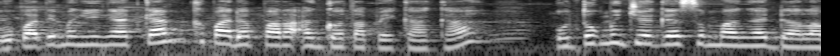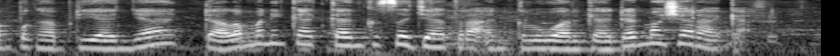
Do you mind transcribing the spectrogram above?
Bupati mengingatkan kepada para anggota PKK untuk menjaga semangat dalam pengabdiannya dalam meningkatkan kesejahteraan keluarga dan masyarakat.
